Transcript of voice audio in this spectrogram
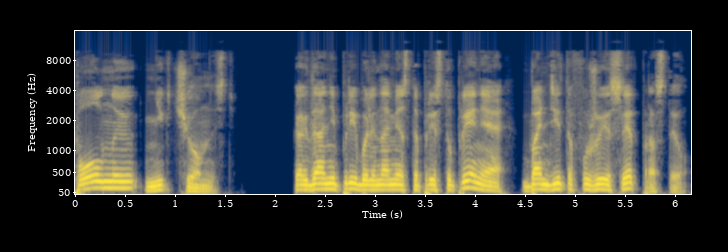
полную никчемность. Когда они прибыли на место преступления, бандитов уже и след простыл.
